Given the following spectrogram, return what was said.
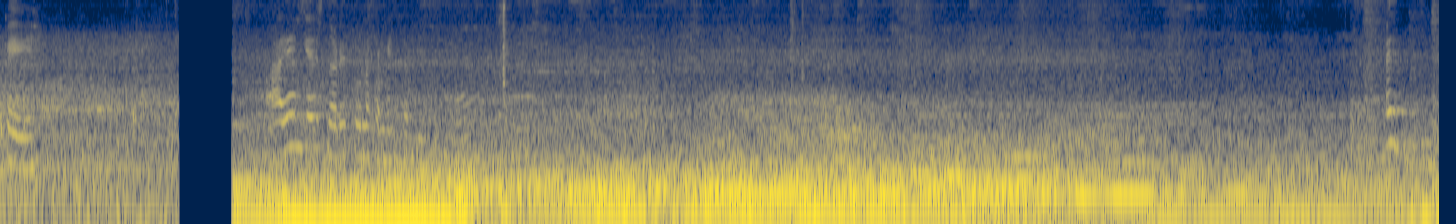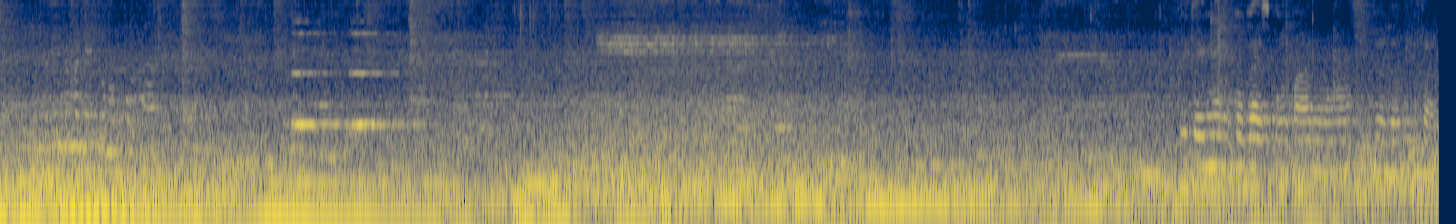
Okay. Guys kung paano gagamitan.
